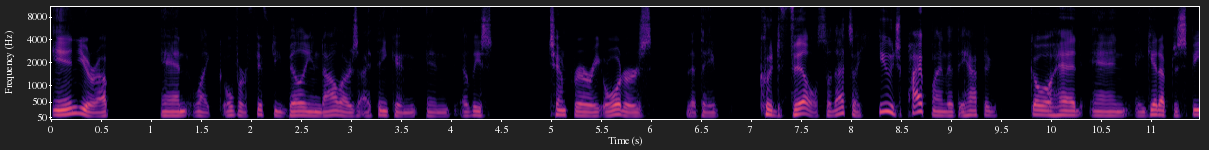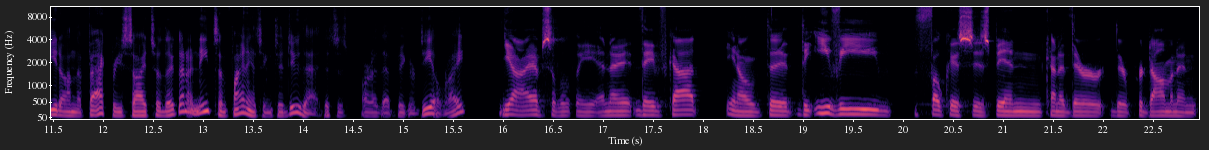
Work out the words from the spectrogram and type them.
in Europe and like over $50 billion, I think, in, in at least temporary orders that they could fill. So that's a huge pipeline that they have to go ahead and, and get up to speed on the factory side. So they're going to need some financing to do that. This is part of that bigger deal, right? Yeah, absolutely. And I, they've got, you know, the, the EV focus has been kind of their, their predominant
